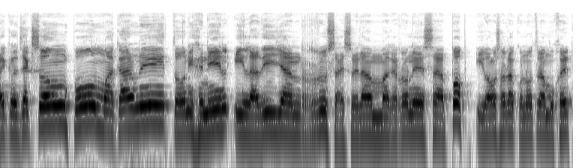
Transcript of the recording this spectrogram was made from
Michael Jackson, Paul McCartney, Tony Genil y la Dylan rusa. Eso eran macarrones eh, pop. Y vamos ahora con otra mujer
